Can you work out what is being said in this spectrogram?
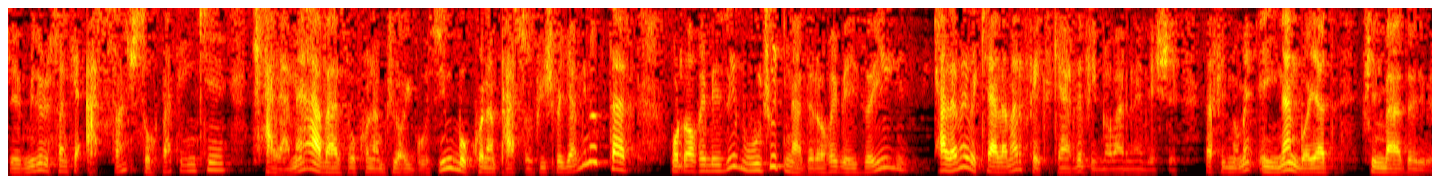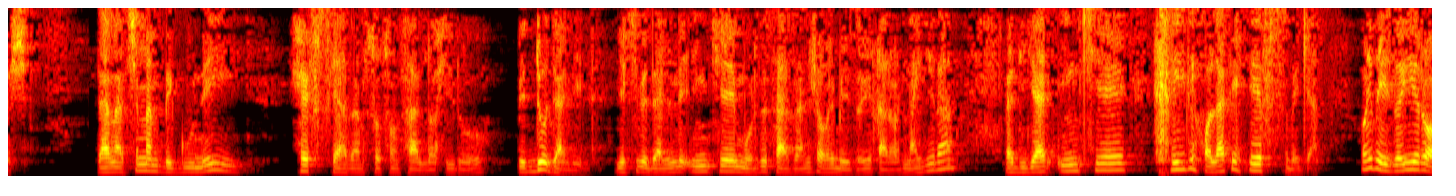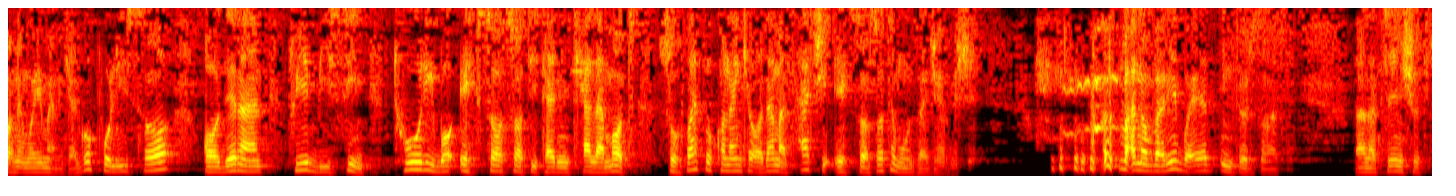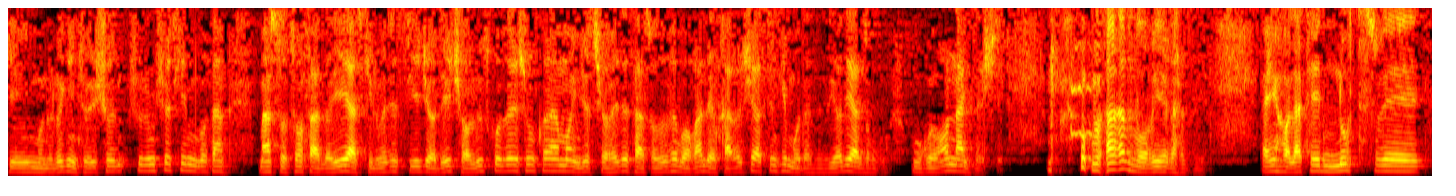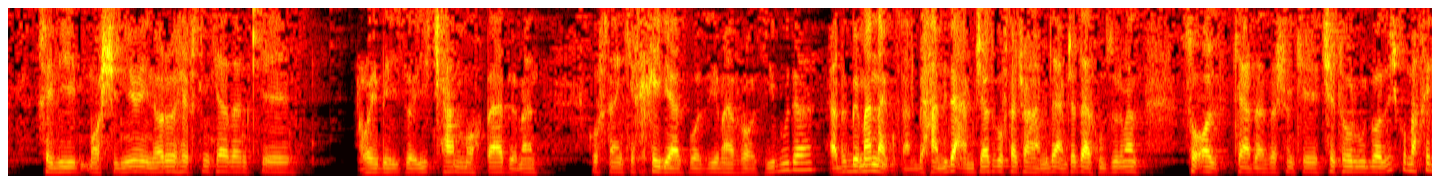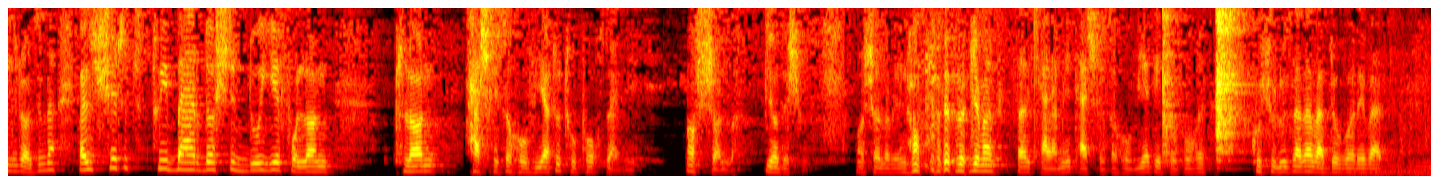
که می‌دونستم که اصلا صحبت این که کلمه عوض بکنم جایگزین بکنم پس و پیش بگم اینا در مورد آقای بیزایی وجود نداره. آقای بیزایی کلمه به کلمه رو فکر کرده فیلمنامه نوشته و فیلمنامه عینا باید فیلم برداری بشه. در نتیجه من به گونه حفظ کردم سلطان فلاحی رو به دو دلیل. یکی به دلیل اینکه مورد سرزنش آقای بیزایی قرار نگیرم و دیگر اینکه خیلی حالت حفظ بگم. آقای بیزایی راهنمایی من کرد. گفت پلیس ها قادرن توی بیسیم طوری با احساساتی ترین کلمات صحبت بکنن که آدم از هرچی احساسات منزجر بشه. بنابراین باید اینطور صحبت کنه نتیجه این شد که این مونولوگ اینطوری شروع شد که می‌گفتم من سلطان فدایی از کیلومتر سی جاده چالوس گزارش می‌کنم. ما اینجا شاهد تصادف واقعا دلخراشی هستیم که مدت زیادی از حقوق آن نگذشته. و واقعی قضیه. این حالت نطر خیلی ماشینی و اینا رو حفظ می‌کردم که آقای بیزایی چند ماه بعد به من گفتن که خیلی از بازی من راضی بودن. البته به من نگفتن به حمید امجد گفتن چون حمید امجد در حضور من سوال کرد ازشون که چطور بود بازیش گفت من خیلی راضی بودم. ولی چرا توی برداشت دوی فلان پلان تشخیص هویت و توپق زدی. ماشاءالله بیادش بود ماشاءالله به این که من سر کلمه تشخیص هویت توپق کوچولو زدم و دوباره بعد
